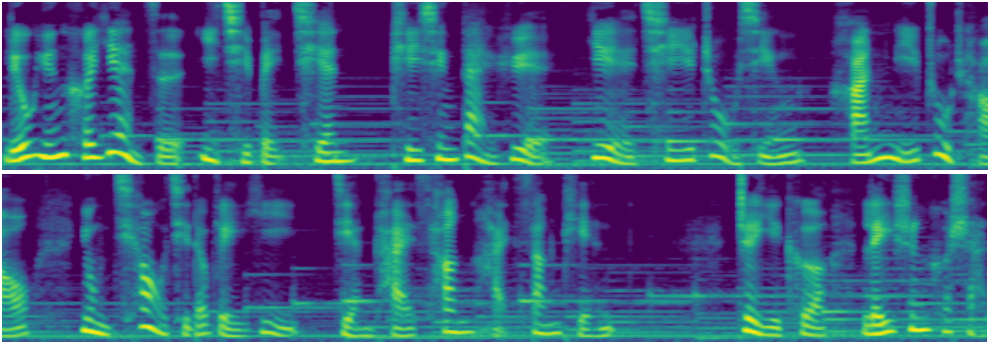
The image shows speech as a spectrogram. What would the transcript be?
流云和燕子一起北迁，披星戴月，夜栖昼行，寒泥筑巢，用翘起的尾翼剪开沧海桑田。这一刻，雷声和闪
